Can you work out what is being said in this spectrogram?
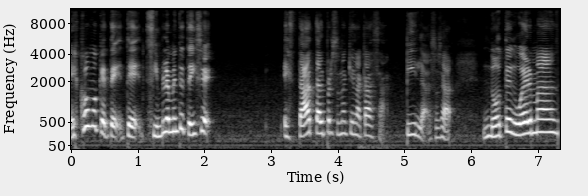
Es como que te, te simplemente te dice, está tal persona aquí en la casa, pilas, o sea, no te duermas,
